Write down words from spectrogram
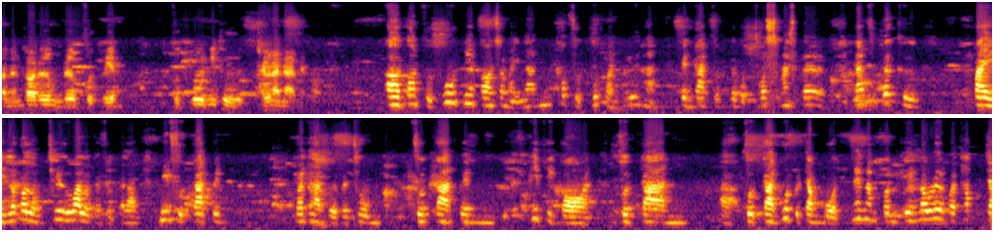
ตอนนั้นก็เริ่มเริ่มฝึกเรียนฝึกพูดนี่คือใช้เวลานานไหมครับเอ่อตอนฝึกพูดเนี่ยตอนสมัยนั้นเขาฝึกทุกวันพฤหัสเป็นการฝึกระบบ Toastmaster นั่นก็คือไปแล้วก็ลงชื่อว่าเราจะฝึกอะไร มีฝึกการเป็นประธานเปิดประชุม ฝึกการเป็นพิธีกร ฝึกการฝึกการพูดประจำบท แนะนำตนเองเล่าเรื่องประทับใจ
